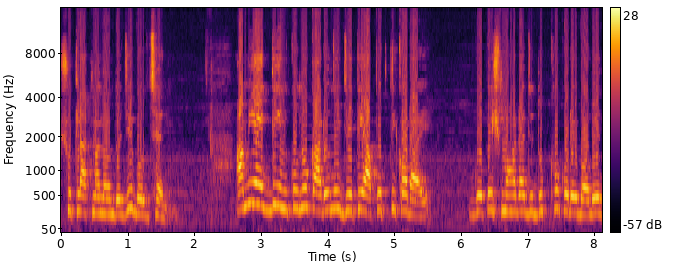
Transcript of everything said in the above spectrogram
শুক্লাত্মানন্দজি বলছেন। আমি একদিন কোনো কারণে যেতে আপত্তি করায় গোপেশ মহারাজ দুঃখ করে বলেন,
